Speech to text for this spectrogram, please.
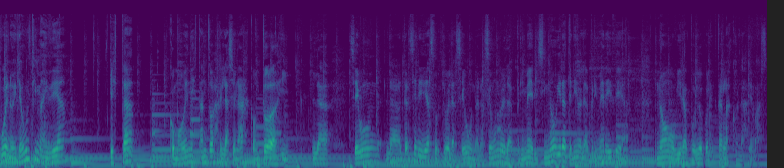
Bueno, y la última idea está, como ven, están todas relacionadas con todas y la segunda, la tercera idea surgió de la segunda, la segunda de la primera y si no hubiera tenido la primera idea, no hubiera podido conectarlas con las demás.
